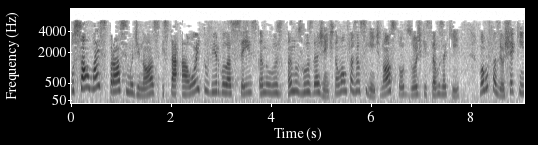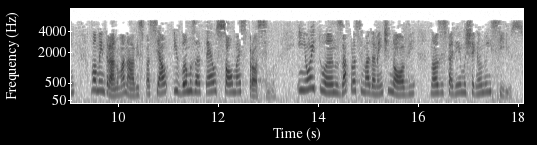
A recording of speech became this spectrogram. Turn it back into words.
O Sol mais próximo de nós está a 8,6 anos-luz anos da gente. Então vamos fazer o seguinte: nós todos hoje que estamos aqui, vamos fazer o check-in, vamos entrar numa nave espacial e vamos até o Sol mais próximo. Em oito anos, aproximadamente nove, nós estaríamos chegando em Sirius.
